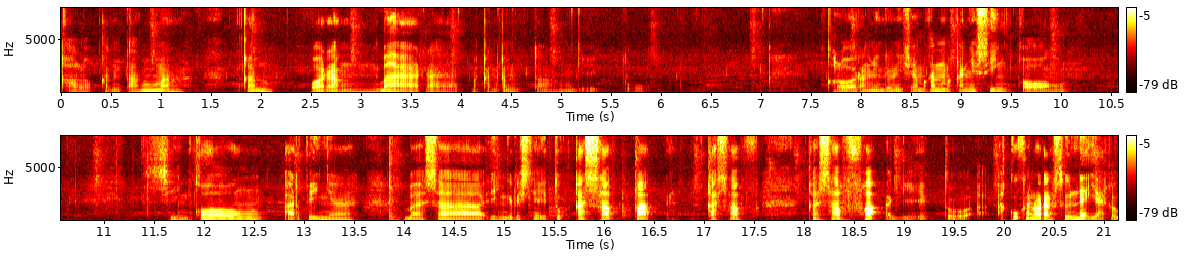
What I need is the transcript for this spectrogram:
Kalau kentang mah kan orang barat makan kentang gitu. Kalau orang Indonesia makan makannya singkong. Singkong artinya bahasa Inggrisnya itu kasapa kasaf Kasava gitu. Aku kan orang Sunda ya aku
